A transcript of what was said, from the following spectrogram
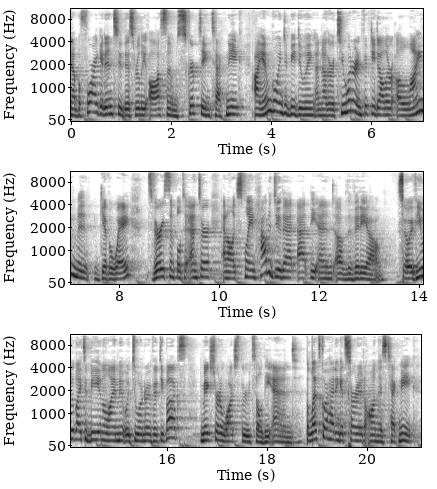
Now, before I get into this really awesome scripting technique, I am going to be doing another $250 alignment giveaway. It's very simple to enter, and I'll explain how to do that at the end of the video. So if you would like to be in alignment with 250 bucks, make sure to watch through till the end. But let's go ahead and get started on this technique.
